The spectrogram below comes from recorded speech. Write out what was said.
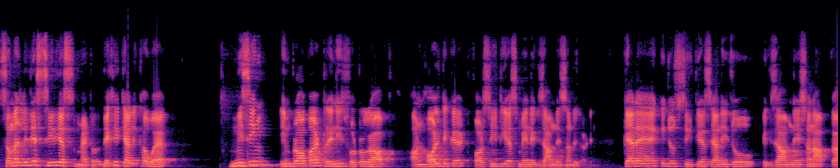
समझ लीजिए सीरियस मैटर देखिए क्या लिखा हुआ है। Missing improper trainees photograph on hall ticket for C T S main examination regarding कह रहे हैं कि जो सी यानी जो एग्जामिनेशन आपका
